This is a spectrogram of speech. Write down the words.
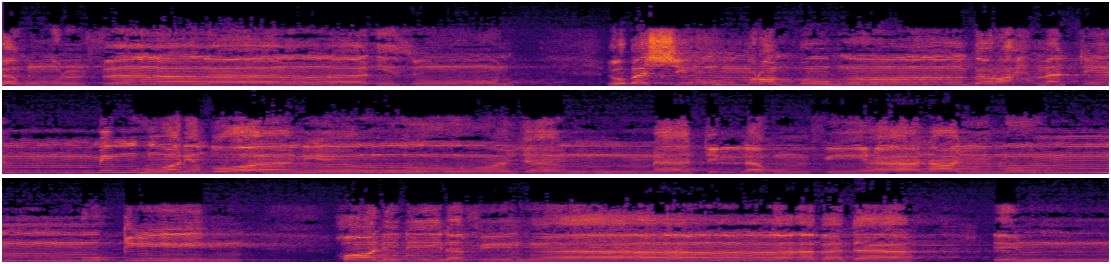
هم الفائزون. يبشرهم ربهم برحمة منه ورضوان وجنات لهم فيها نعيم مقيم. خالدين فيها أبدا. إن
